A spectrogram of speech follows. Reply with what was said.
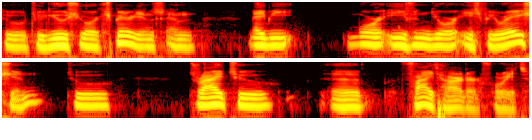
to to use your experience and maybe more even your inspiration to try to uh, fight harder for it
